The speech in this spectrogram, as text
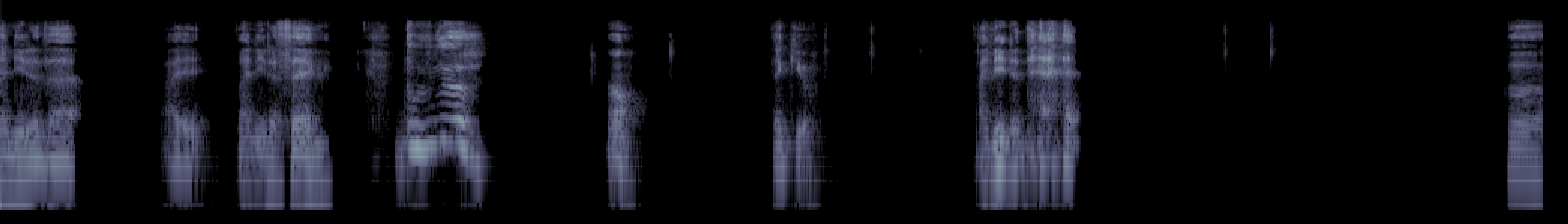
I needed that. I I need a thing. Oh. Thank you. I needed that. Hello.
